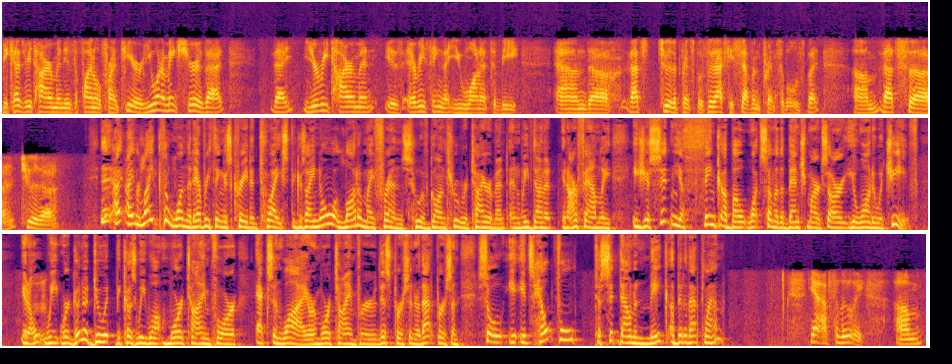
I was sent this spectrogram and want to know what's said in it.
because retirement is the final frontier, you want to make sure that that your retirement is everything that you want it to be and uh, that's two of the principles. There's actually seven principles, but um, that's uh, two of the. I, I like the one that everything is created twice because I know a lot of my friends who have gone through retirement, and we've done it in our family. Is you sit and you think about what some of the benchmarks are you want to achieve. You know, mm-hmm. we, we're going to do it because we want more time for X and Y or more time for this person or that person. So it, it's helpful to sit down and make a bit of that plan? Yeah, absolutely. Um,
